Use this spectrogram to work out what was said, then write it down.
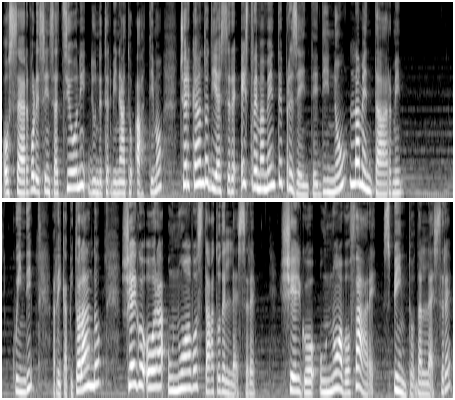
Osservo le sensazioni di un determinato attimo cercando di essere estremamente presente, di non lamentarmi. Quindi, ricapitolando, scelgo ora un nuovo stato dell'essere Scelgo un nuovo fare spinto dall'essere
